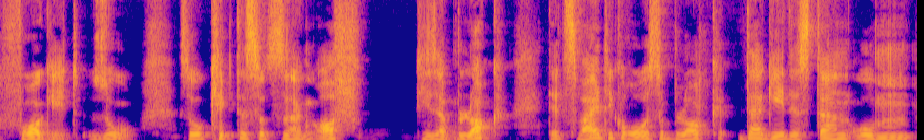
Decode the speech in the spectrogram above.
vorgeht. So, so kickt es sozusagen off, dieser Block. Der 2. große Block, da geht es dann um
